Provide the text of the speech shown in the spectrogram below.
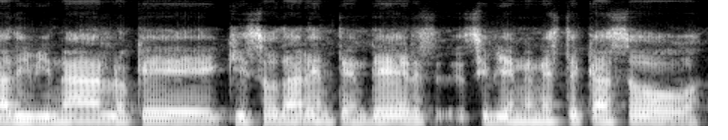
adivinar lo que quiso dar a entender, si bien en este caso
